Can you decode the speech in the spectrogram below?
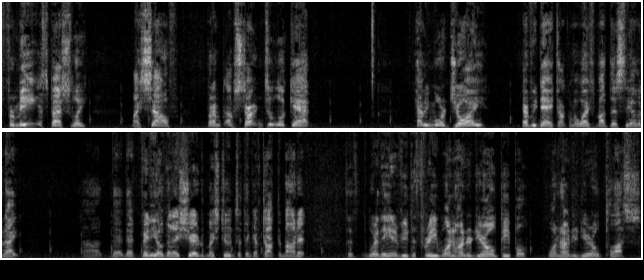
For me, especially, myself, but I'm, I'm starting to look at having more joy every day. Talking to my wife about this the other night. Uh, that, that video that I shared with my students, I think I've talked about it, the, where they interviewed the three 100 year old people, 100 year old plus.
